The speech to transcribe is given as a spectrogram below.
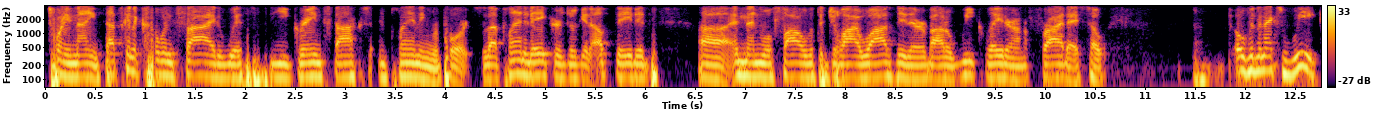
29th. That's going to coincide with the grain stocks and planning report. So that planted acreage will get updated, uh, and then we'll follow with the July WASDE there about a week later on a Friday. So over the next week,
